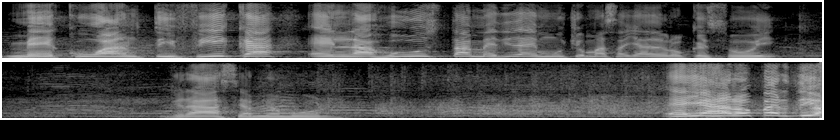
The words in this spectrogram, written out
me cuantifica en la justa medida y mucho más allá de lo que soy. Gracias, mi amor. Ella se lo perdió.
